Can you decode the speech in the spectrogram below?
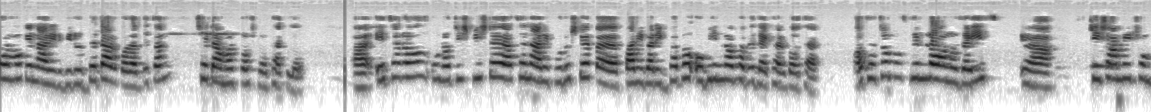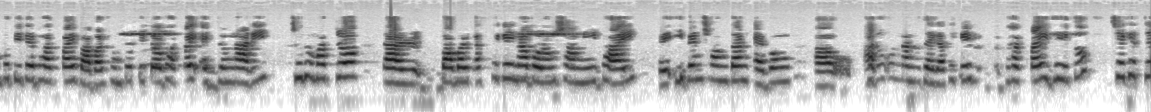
ধর্মকে নারীর বিরুদ্ধে দাঁড় করাতে চান? সেটা আমার প্রশ্ন থাকল। এছাড়াও উনত্রিশ পৃষ্ঠায় আছে নারী পুরুষকে পারিবারিক ভাবে অভিন্ন ভাবে দেখার কথা। অথচ মুসলিমরা অনুযায়ী স্ত্রী স্বামীর সম্পত্তিতে ভাগ পায়, বাবার সম্পত্তিতেও ভাগ পায়, একজন নারী শুধুমাত্র তার বাবার কাছ থেকেই না, বরং স্বামী, ভাই ইভেন সন্তান এবং আরও অন্যান্য জায়গা থেকে ভাগ পায়। যেহেতু সেক্ষেত্রে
